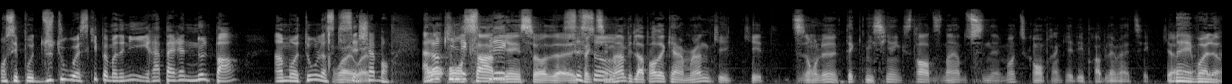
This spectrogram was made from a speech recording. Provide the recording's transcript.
On sait pas du tout où est-ce qu'il, puis à un moment donné, il réapparaît de nulle part en moto lorsqu'il s'échappe. ouais. Bon. Alors qu'il sent bien ça, effectivement. ça. Puis de la part de Cameron, qui est, disons-le, un technicien extraordinaire du cinéma, tu comprends qu'il y a des problématiques. Ben, voilà.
